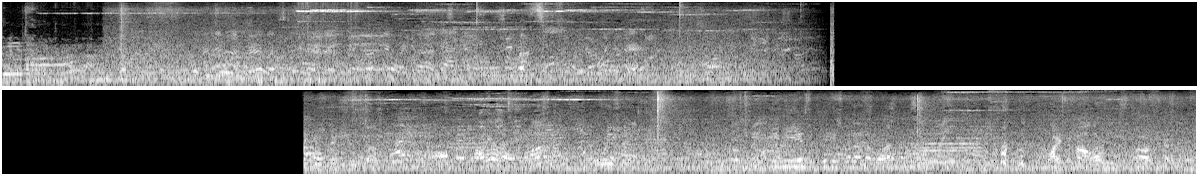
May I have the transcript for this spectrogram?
He is the biggest one in the world. White collar? Oh, okay.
